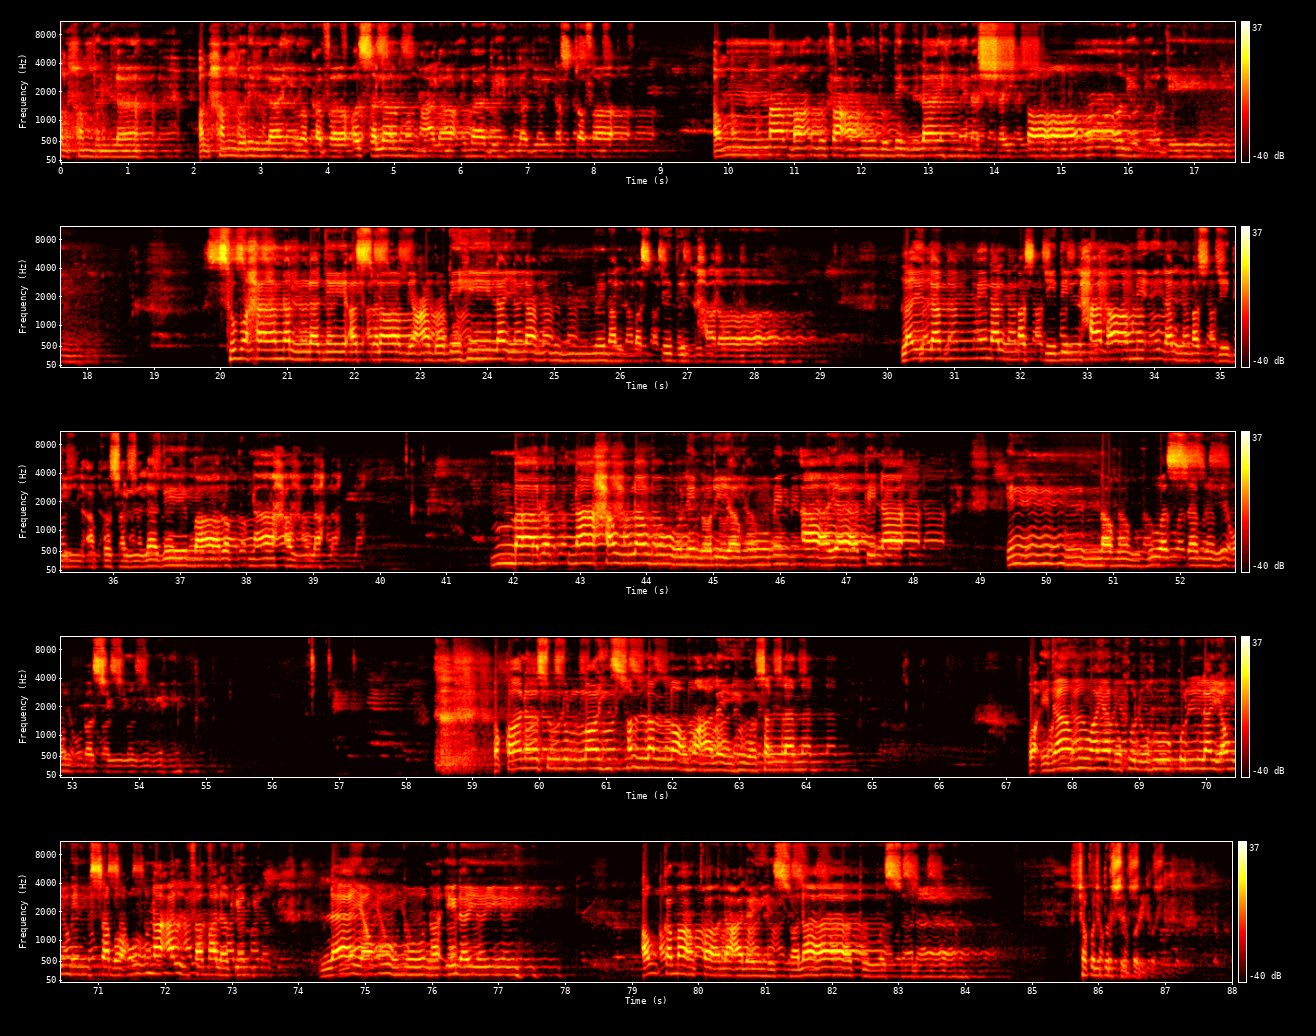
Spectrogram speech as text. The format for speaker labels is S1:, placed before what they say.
S1: الحمد لله الحمد لله وكفى والسلام على عباده الذين اصطفى أما بعد فأعوذ بالله من الشيطان الرجيم سبحان الذي أسرى بعبده ليلا من المسجد الحرام ليلا من المسجد الحرام إلى المسجد الأقصى الذي باركنا حوله باركنا حوله لنريه من آياتنا إنه هو السميع البصير وقال رسول الله صلى الله عليه وسلم وإذا هو يدخله كل يوم سبعون ألف ملك لا يعودون إليه أو كما قال عليه الصلاة والسلام সকলে দর্শক করি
